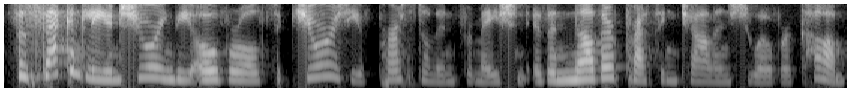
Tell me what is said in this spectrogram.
So, secondly, ensuring the overall security of personal information is another pressing challenge to overcome.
